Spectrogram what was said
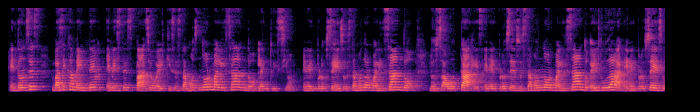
Entonces, básicamente en este espacio, Belkis, estamos normalizando la intuición en el proceso, estamos normalizando los sabotajes en el proceso, estamos normalizando el dudar en el proceso.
